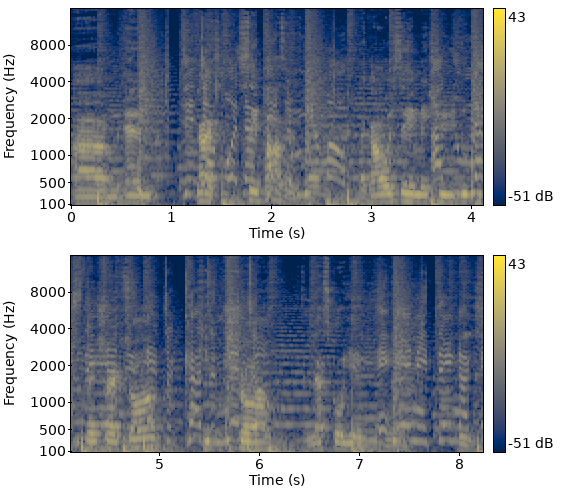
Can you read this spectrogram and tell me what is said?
Um, and guys, stay positive. Man. Like I always say, make sure you do keep the pinstripes on, keep them strong, and let's go Yankees, man. Peace.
